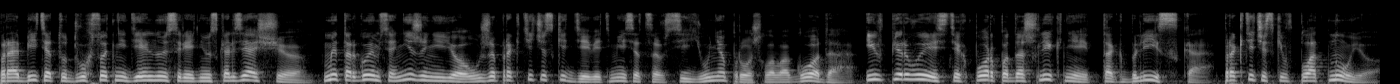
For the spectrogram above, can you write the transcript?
пробить эту 200-недельную среднюю скользящую. Мы торгуемся ниже нее уже практически 9 месяцев с июня прошлого года. И впервые с тех пор подошли к ней так близко, практически вплотную.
